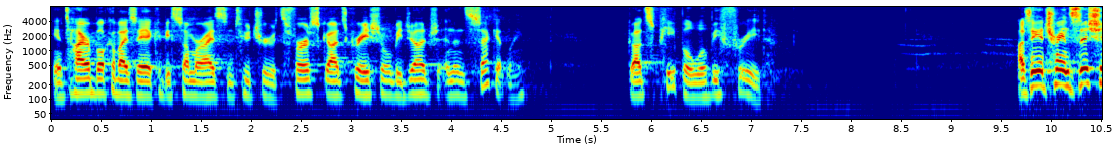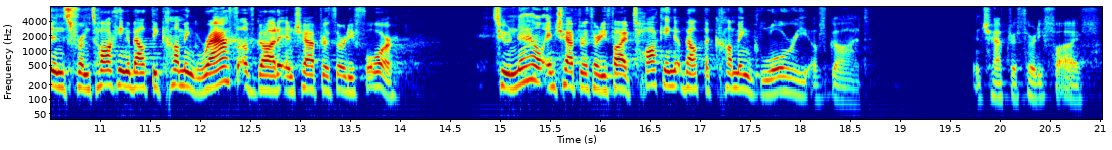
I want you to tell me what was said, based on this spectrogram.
The entire book of Isaiah could be summarized in two truths. First, God's creation will be judged, and then secondly, God's people will be freed. Isaiah transitions from talking about the coming wrath of God in chapter 34 to now in chapter 35, talking about the coming glory of God in chapter 35.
